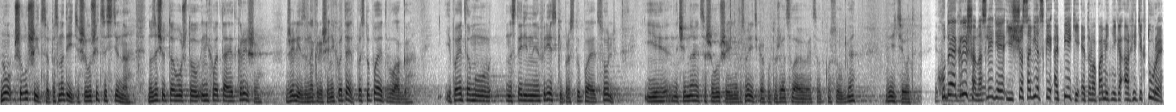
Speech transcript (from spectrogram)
Ну, шелушится, посмотрите, шелушится стена. Но за счет того, что не хватает крыши, железа на крыше не хватает, поступает влага. И поэтому на старинные фрески проступает соль, и начинается шелушение. Посмотрите, как вот уже отслаивается вот кусок, да? Видите, вот Худая крыша – наследие еще советской опеки этого памятника архитектуры.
